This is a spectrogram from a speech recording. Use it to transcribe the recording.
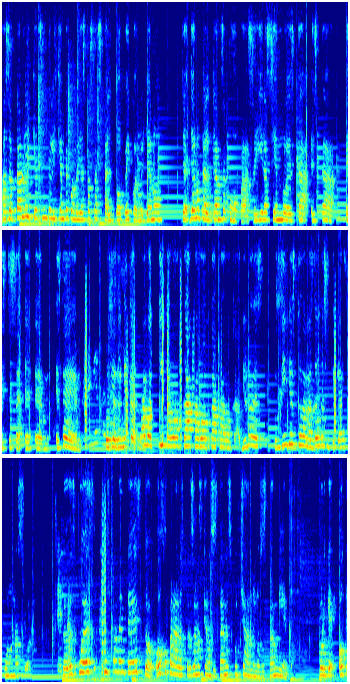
aceptable y que es inteligente cuando ya estás hasta el tope y cuando ya no, ya, ya no te alcanza como para seguir haciendo esta, esta, este, eh, eh, este procedimiento. Pago aquí, pago acá, pago acá, pago acá. De una vez, pues limpias todas las deudas y te quedas con una sola. Pero después, justamente esto, ojo para las personas que nos están escuchando y nos están viendo porque, ok,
